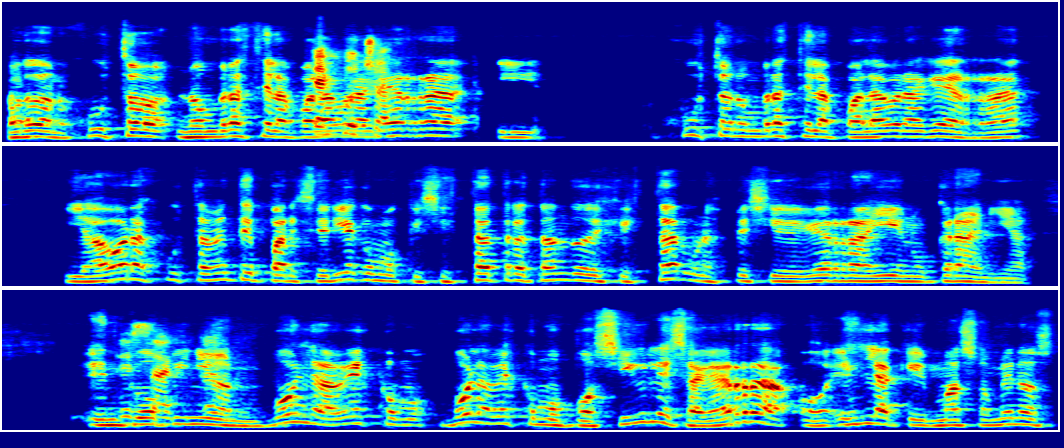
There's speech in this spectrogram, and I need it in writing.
Perdón, justo nombraste la palabra guerra y justo nombraste la palabra guerra y ahora justamente parecería como que se está tratando de gestar una especie de guerra ahí en Ucrania. En tu opinión, ¿vos la, ves como, ¿vos la ves como posible esa guerra o es la que más o menos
